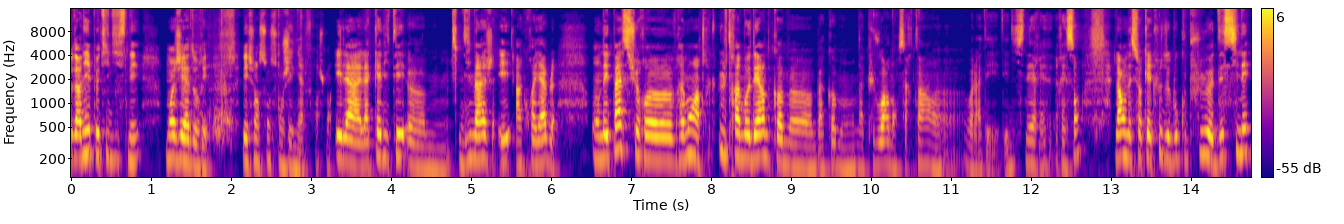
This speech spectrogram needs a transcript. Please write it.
dernier petit Disney. Moi, j'ai adoré. Les chansons sont géniales, franchement. Et la, qualité euh, d'image est incroyable. On n'est pas sur euh, vraiment un truc ultra moderne comme, euh, bah, comme on a pu voir dans certains voilà, des, des Disney récents. Là, on est sur quelque chose de beaucoup plus dessiné.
